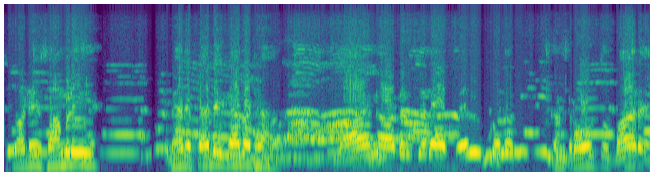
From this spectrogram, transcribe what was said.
ਤੁਹਾਡੇ ਸਾਹਮਣੇ। ਮੈਂ ਤੇ ਪਹਿਲੇ ਕਹਿ ਬੈਠਾ ਲਾ ਆਰਡਰ ਜਿਹੜਾ ਬਿਲਕੁਲ ਕੰਟਰੋਲ ਤੋਂ ਬਾਹਰ ਹੈ।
